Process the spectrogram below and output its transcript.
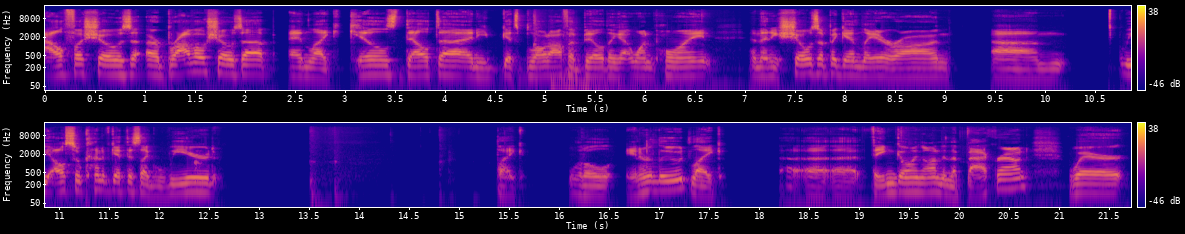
Alpha shows or Bravo shows up and like kills Delta and he gets blown off a building at one point and then he shows up again later on. Um we also kind of get this like weird like little interlude like uh, uh, thing going on in the background where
